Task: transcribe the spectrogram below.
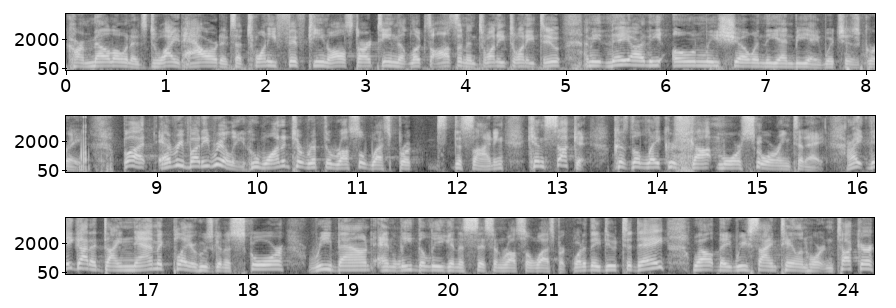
Carmelo and it's Dwight Howard. It's a 2015 All Star team that looks awesome in 2022. I mean, they are the only show in the NBA, which is great. But everybody really who wanted to rip the Russell Westbrook the signing can suck it because the Lakers got more scoring today. All right, they got a dynamic player who's going to score, rebound, and lead the league in assists in Russell Westbrook. What did they do today? Well, they re-signed Talen Horton Tucker.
